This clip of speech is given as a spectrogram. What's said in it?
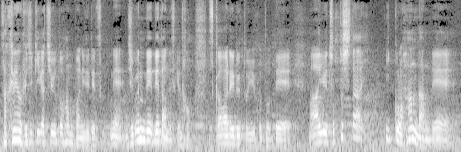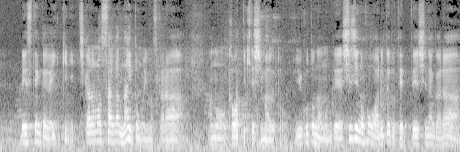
昨年は藤木が中途半端に出て、ね、自分で出たんですけど 使われるということでまああいうちょっとした1個の判断でレース展開が一気に力の差がないと思いますからあの変わってきてしまうということなので指示の方をある程度徹底しながら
